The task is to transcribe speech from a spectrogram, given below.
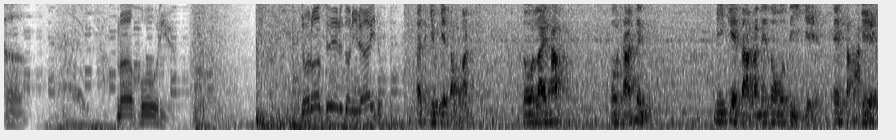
ターン魔法竜ドラジュエルドにライド ไอสกิลเกตสองอันโดนไลท์ทับโซชาร์จหนึ่งมีเกตต่างกันในโซสี่เกตเอ้ยสามเกต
